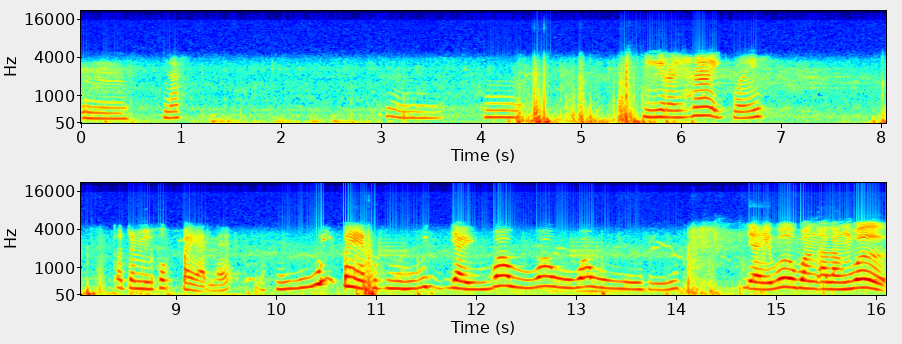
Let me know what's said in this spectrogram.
อืม นะอืมมีอะไรห้าอีกไหม ก็จะมีพวกแปดแล้วหูยแปดหูยใหญ่ว้าวว้าวว้าวหูใหญ่เวอร์วังอลังเวอร์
